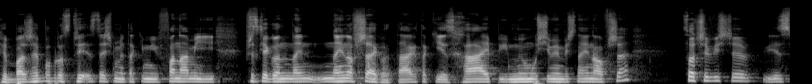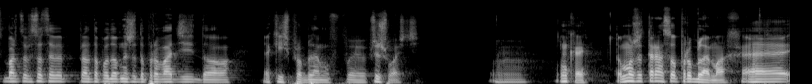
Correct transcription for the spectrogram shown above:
Chyba, że po prostu jesteśmy takimi fanami wszystkiego naj, najnowszego, tak? Taki jest hype i my musimy mieć najnowsze, co oczywiście jest bardzo wysoce prawdopodobne, że doprowadzi do jakichś problemów w przyszłości. Mm, okej, okay. to może teraz o problemach. E,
